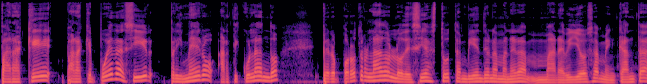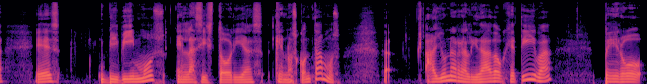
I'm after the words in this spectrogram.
para que, para que puedas ir primero articulando, pero por otro lado, lo decías tú también de una manera maravillosa, me encanta, es vivimos en las historias que nos contamos. Hay una realidad objetiva, pero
